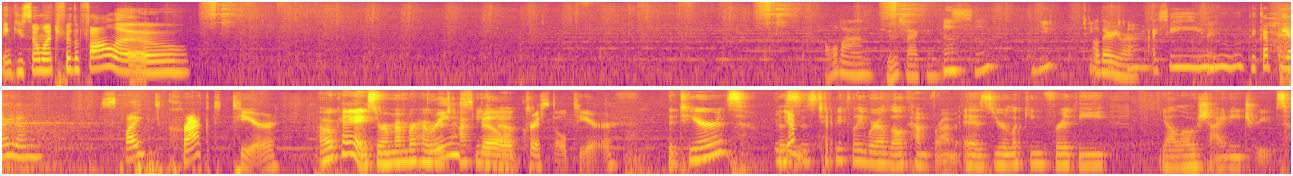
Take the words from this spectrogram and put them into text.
Thank you so much for the follow. Hold on, two seconds. Mhm. You Oh, there you are. I see you. Pick up the item. Spiked Cracked Tear. Okay, so remember how we Green were talking spill about crystal tear. the tears? This Yep. is typically where they'll come from. Is you're looking for the yellow shiny trees.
